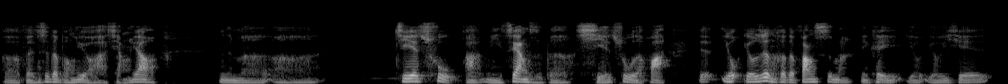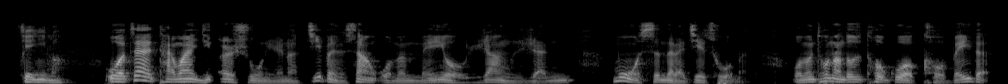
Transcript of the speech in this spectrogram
呃粉丝的朋友啊，想要那么呃。接触啊，你这样子的协助的话，有有有任何的方式吗？你可以有有一些建议吗？我在台湾已经二十五年了，基本上我们没有让人陌生的来接触我们，我们通常都是透过口碑的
